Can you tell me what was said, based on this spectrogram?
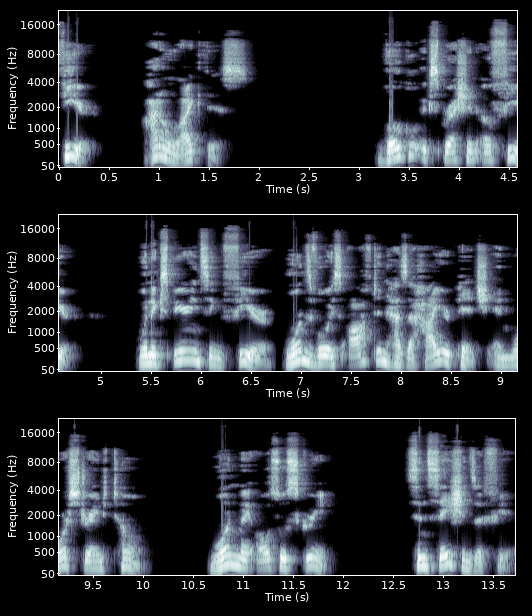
Fear. I don't like this. Vocal expression of fear. When experiencing fear, one's voice often has a higher pitch and more strained tone. One may also scream. Sensations of fear.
